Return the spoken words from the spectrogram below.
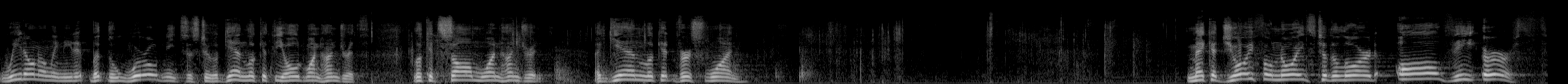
we don't only need it, but the world needs us to. Again, look at the old 100th. Look at Psalm 100. Again, look at verse 1. Make a joyful noise to the Lord, all the earth.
